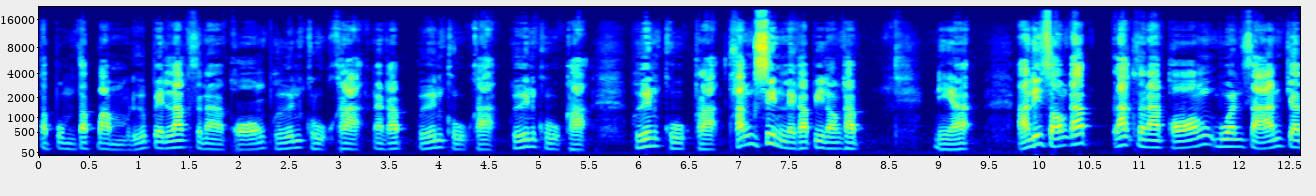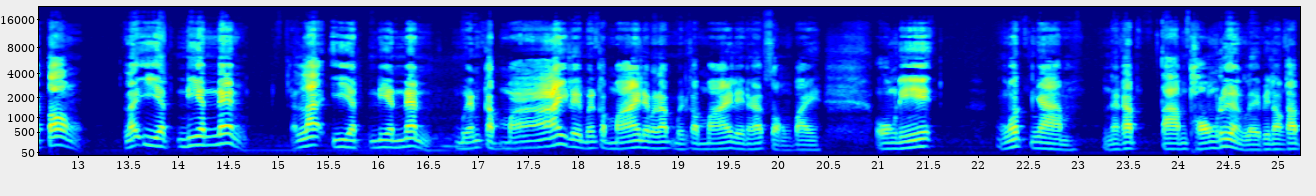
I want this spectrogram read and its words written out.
ตะปุ่มตะป่ำหรือเป็นลักษณะของพื้นขรุขระนะครับ พื้นขรุขระพื้นขรุขระพื้นขรุขระทั้งสิ้นเลยครับ พี่น้องครับ นี่ฮะ อันที่สองครับ ลักษณะของมวลสารจะต้องละเอียดเนียนแน่น ละเอียดเนียนแน่น เหมือนกับไม้เลย เหมือนกับไม้เลยนะครับ เหมือนกับไม้เลยนะครับส่องไป องค์นี้ งดงามนะครับตามท้องเรื่องเลยพี่น้องครับ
